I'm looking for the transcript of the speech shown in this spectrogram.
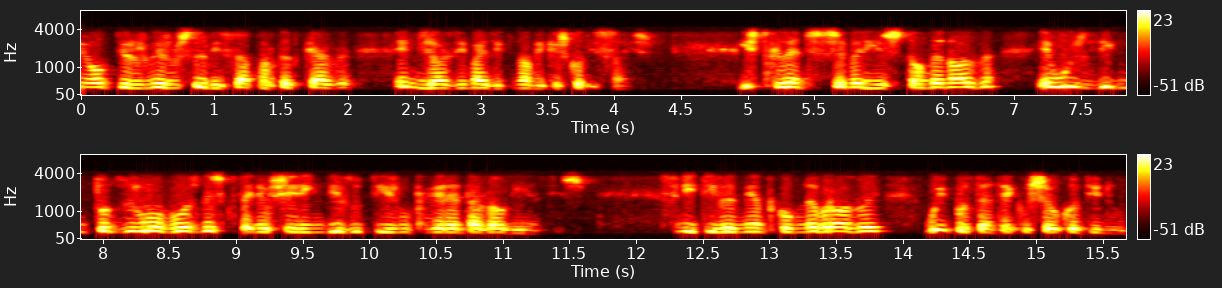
poderiam obter os mesmos serviços à porta de casa em melhores e mais económicas condições. Isto que antes se chamaria gestão danosa é hoje digno de todos os louvores, desde que tenha o cheirinho de exotismo que garanta as audiências. Definitivamente, como na Broadway, o importante é que o show continue.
